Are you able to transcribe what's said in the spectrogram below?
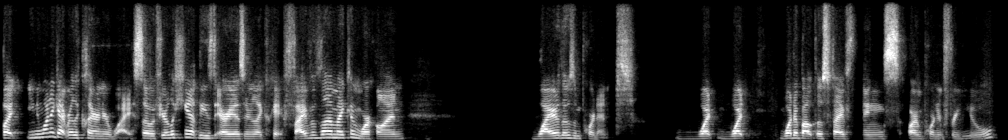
but you want to get really clear on your why. So if you're looking at these areas and you're like okay five of them i can work on why are those important? What what what about those five things are important for you?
